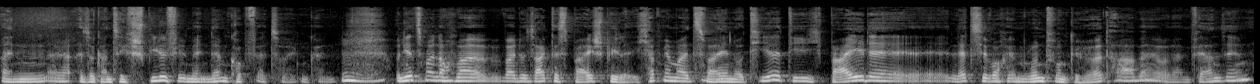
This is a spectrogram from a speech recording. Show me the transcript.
ein, äh, also ganze Spielfilme in deinem Kopf erzeugen können. Mhm. Und jetzt mal nochmal, weil du sagtest Beispiele. Ich habe mir mal zwei mhm. notiert, die ich beide äh, letzte Woche im Rundfunk gehört habe oder im Fernsehen.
